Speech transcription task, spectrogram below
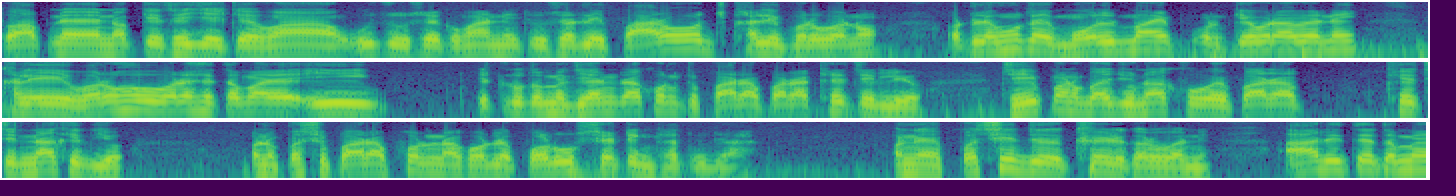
તો આપણે નક્કી થઈ જાય કે વાં ઊંચું છે કે વાં નીચું છે. એટલે પારો જ ખાલી ભરવાનો. એટલે શું થાય મોલમાં પણ કેવરાવે નહીં. ખાલી વરહો વરહે તમારે એ એટલું તમે ધ્યાન રાખો ને કે પારા પારા ખેંચી લ્યો. જે પણ બાજુ નાખવું હોય પારા ખેંચી નાખી દો અને પછી પારા ફોર નાખો. એટલે પડું સેટિંગ થતું જાય. અને પછી જ ખેડ કરવાની. આ રીતે તમે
